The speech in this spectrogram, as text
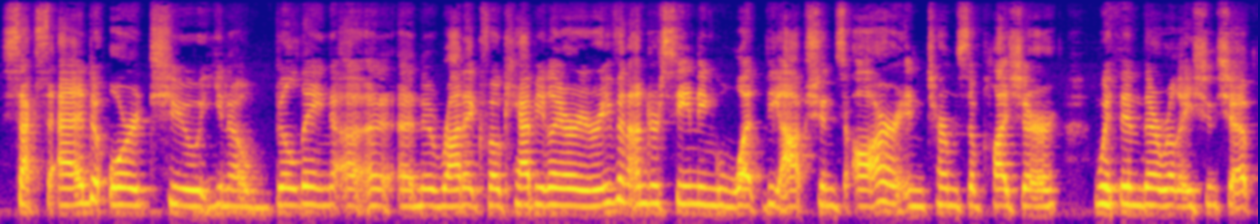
sex ed or to you know building a, an erotic vocabulary or even understanding what the options are in terms of pleasure within their relationship.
